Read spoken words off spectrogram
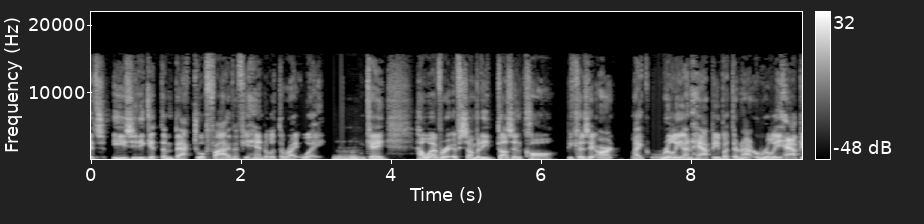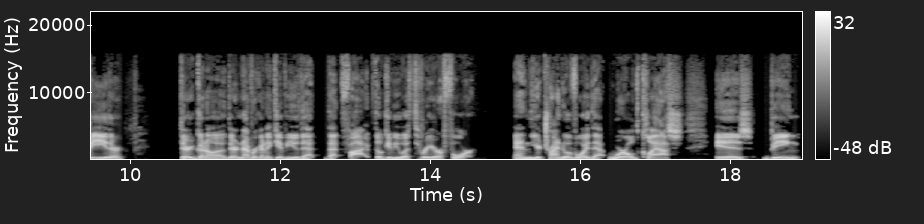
it's easy to get them back to a five if you handle it the right way. Mm-hmm. Okay. However, if somebody doesn't call because they aren't like really unhappy, but they're not really happy either, they're gonna, they're never gonna give you that, that five. They'll give you a three or a four. And you're trying to avoid that. World class is being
